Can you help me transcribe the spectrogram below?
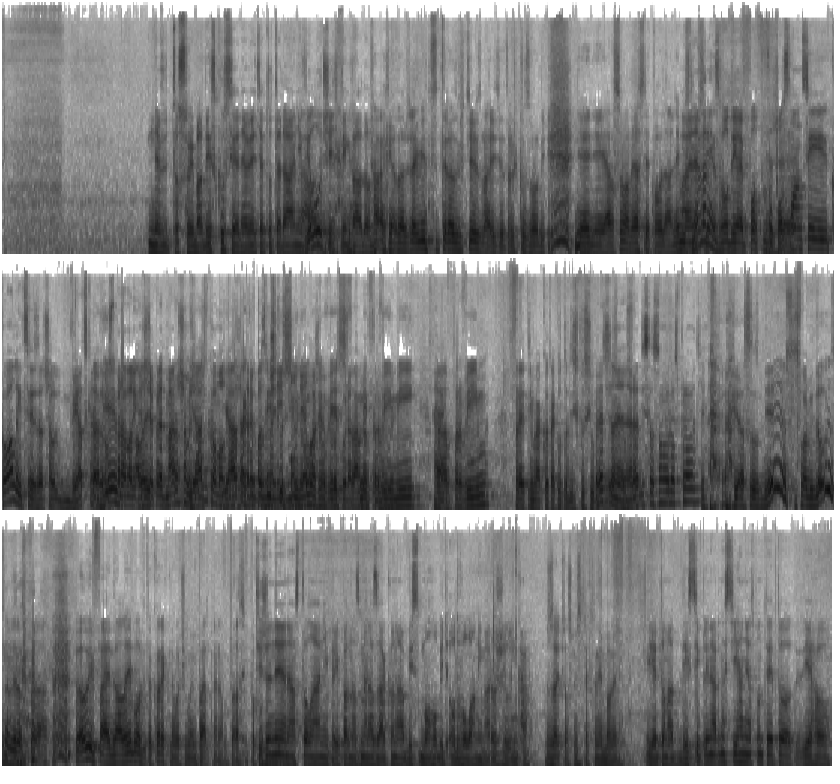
Ne, to sú iba diskusie, neviete to teda ani vylúčiť tým pádom. Ale však vy teraz už tiež zvaríte trošku z vody. Nie, nie, ja som vám jasne povedal. Nemyslím ale nevarím si, z vody, aj po, že... poslanci koalície začali viackrát ja viem, rozprávali ešte pred Marošom ja, Žilinkom o tom, ja že treba zmeniť diskusiu nemôžem viesť s vami prvými, prvým, predtým, ako takúto diskusiu Prečo nie? Radi sa so mnou rozprávate? ja som, nie, ja som s vami dobre sa mi. Veľmi fajn, no ale nebolo by to korektné voči mojim partnerom. To asi Čiže nie je na stole ani prípadná zmena zákona, aby mohol byť odvolaný Maroš Žilinka? Zatiaľ sme sa takto nebavili. Je to na disciplinárne stíhanie, aspoň tieto jeho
